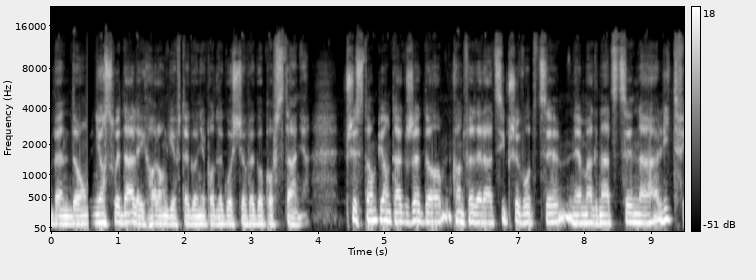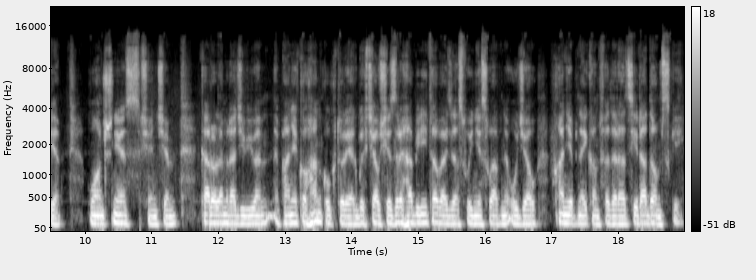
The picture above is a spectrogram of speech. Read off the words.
będą niosły dalej chorągiew tego niepodległościowego powstania. Przystąpią także do konfederacji przywódcy magnaccy na Litwie, łącznie z księciem Karolem Radziwiłem, panie kochanku, który jakby chciał się zrehabilitować za swój niesławny udział w haniebnej konfederacji radomskiej.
